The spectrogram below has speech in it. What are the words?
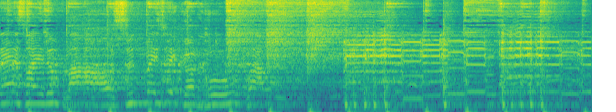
แน่ใจหรือเปล่าฉันไม่ใช่คนหูเปล่า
